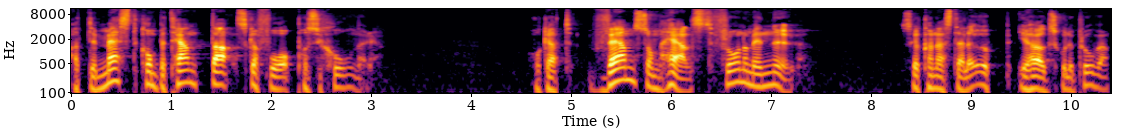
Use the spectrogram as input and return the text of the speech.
Att de mest kompetenta ska få positioner. Och att vem som helst från och med nu ska kunna ställa upp i högskoleproven.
